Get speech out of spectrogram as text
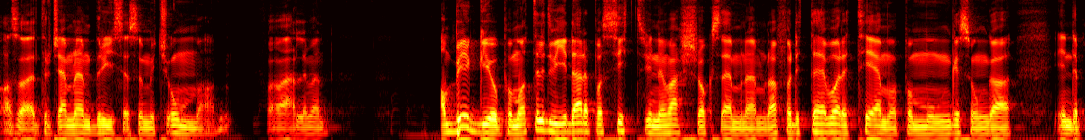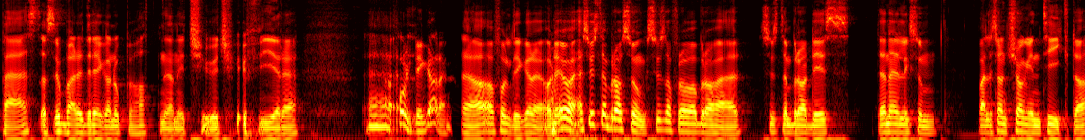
altså, Jeg tror ikke Eminem bryr seg så mye om han, for å være ærlig, men han bygger jo på en måte litt videre på sitt univers også, Eminem, da, for dette har vært et tema på mange sanger in the past, og så bare drar han opp i hatten igjen i 2024. Folk digger det. Ja, folk digger det. Og det er jo, jeg syns det er en bra sang. Syns han var bra her. Syns det er en bra diss. Den er liksom veldig sånn chong in teak, da.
